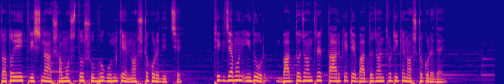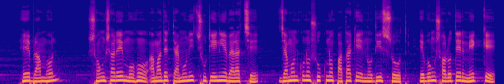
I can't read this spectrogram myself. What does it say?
ততই এই তৃষ্ণা সমস্ত শুভ গুণকে নষ্ট করে দিচ্ছে। ঠিক যেমন ইঁদুর বাদ্যযন্ত্রের তার কেটে বাদ্যযন্ত্রটিকে নষ্ট করে দেয়। হে ব্রাহ্মণ, সংসারে মোহ আমাদের তেমনই ছুটিয়ে নিয়ে বেড়াচ্ছে, যেমন কোনো শুকনো পাতাকে নদীর স্রোত এবং শরতের মেঘকে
